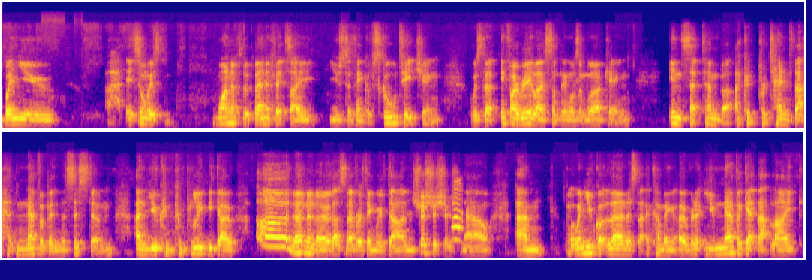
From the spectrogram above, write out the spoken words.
when you, it's almost one of the benefits I used to think of school teaching was that if I realized something wasn't working, in September, I could pretend that had never been the system, and you can completely go, "Oh no, no, no, that's never a thing we've done." Shush, shush, shush. Now, um, but when you've got learners that are coming over you never get that like,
